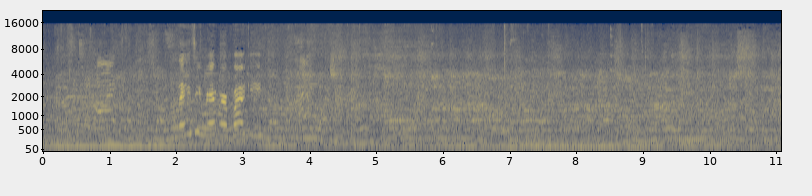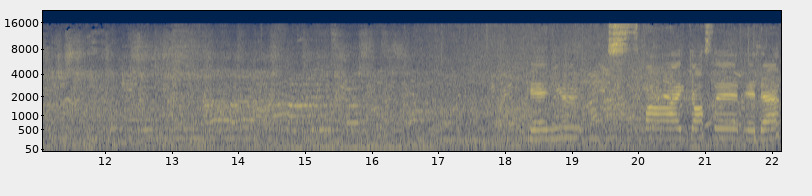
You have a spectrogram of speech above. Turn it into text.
Um? Lazy River buggy. Can you spy Jocelyn and Dad?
